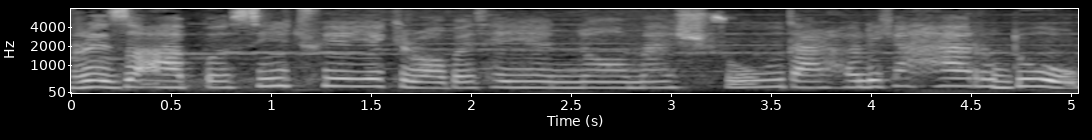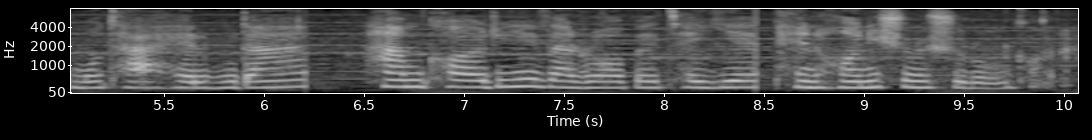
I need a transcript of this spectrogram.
رضا عباسی توی یک رابطه نامشروع در حالی که هر دو متحل بودن همکاری و رابطه پنهانیشون رو شروع می‌کنن.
